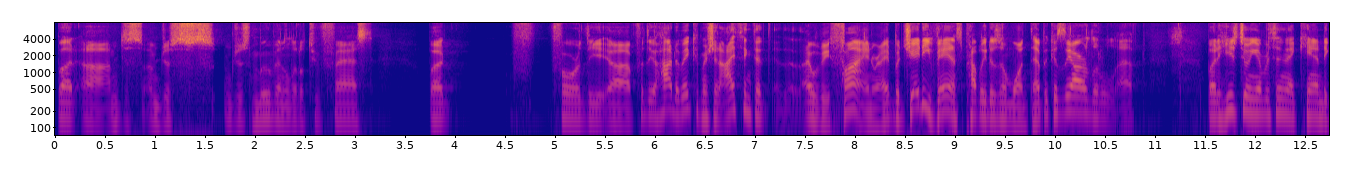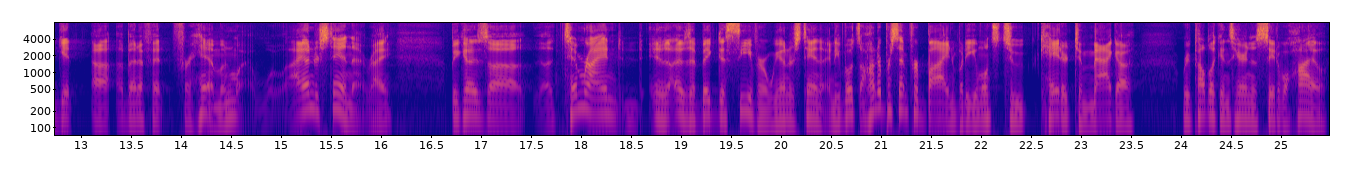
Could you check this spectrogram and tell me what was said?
But uh, I'm just I'm just I'm just moving a little too fast. But for the uh, for the Ohio Debate Commission, I think that that would be fine, right? But JD Vance probably doesn't want that because they are a little left. But he's doing everything they can to get uh, a benefit for him, and I understand that, right? Because uh, uh Tim Ryan is a big deceiver. We understand that, and he votes 100 percent for Biden, but he wants to cater to MAGA Republicans here in the state of Ohio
